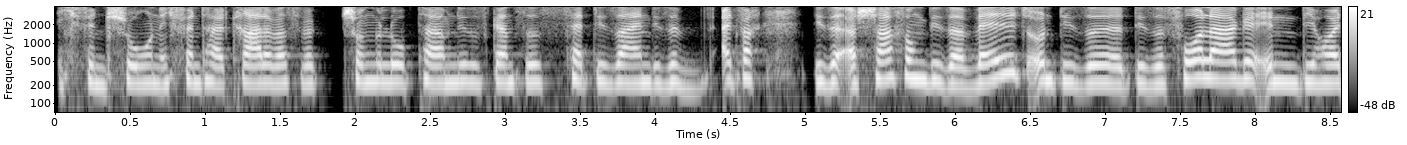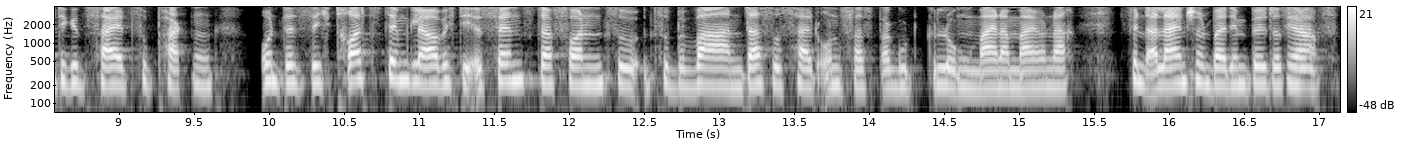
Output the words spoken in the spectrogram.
Ich finde schon. Ich finde halt gerade, was wir schon gelobt haben, dieses ganze Set-Design, diese einfach diese Erschaffung dieser Welt und diese diese Vorlage in die heutige Zeit zu packen und es sich trotzdem, glaube ich, die Essenz davon zu, zu bewahren, das ist halt unfassbar gut gelungen meiner Meinung nach. Ich finde allein schon bei dem Bild, das wir Ja. jetzt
